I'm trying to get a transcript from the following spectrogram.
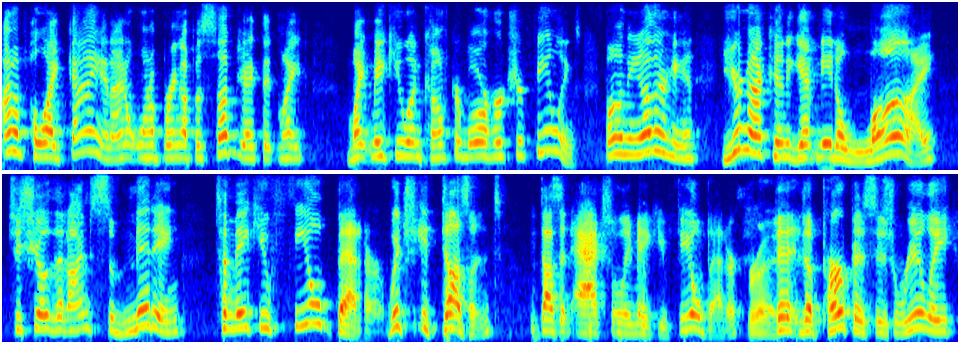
I'm a polite guy and I don't want to bring up a subject that might might make you uncomfortable or hurt your feelings. But on the other hand, you're not going to get me to lie to show that I'm submitting to make you feel better, which it doesn't. It doesn't actually make you feel better. right The, the purpose is really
